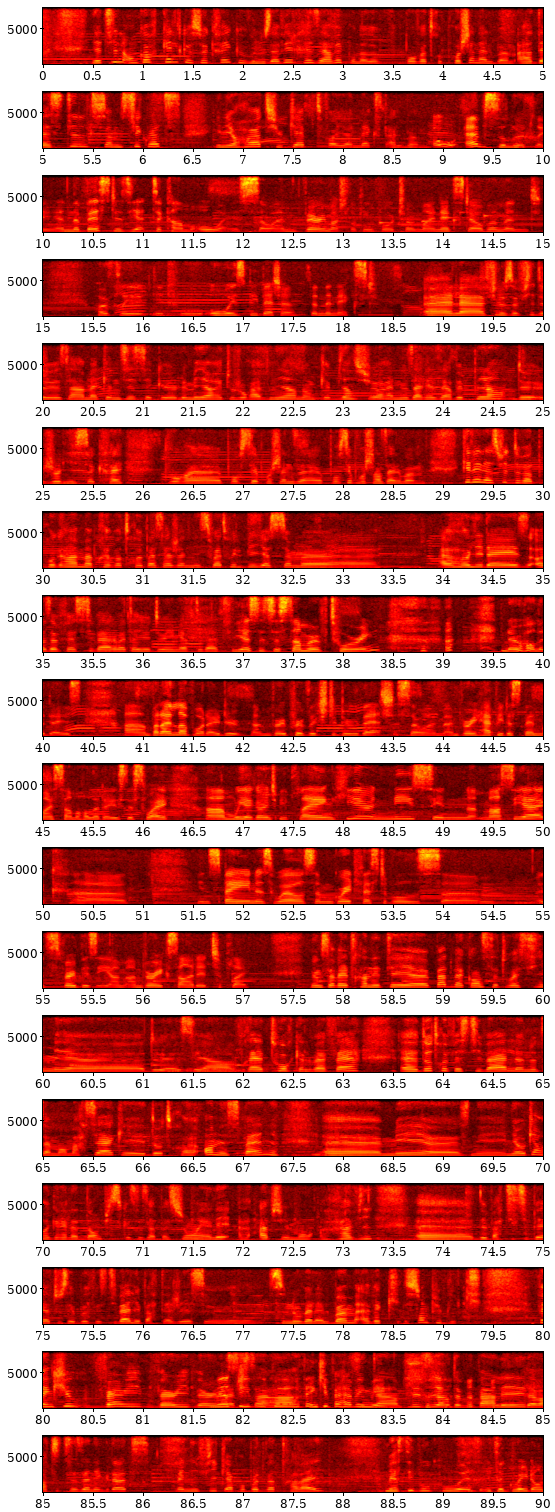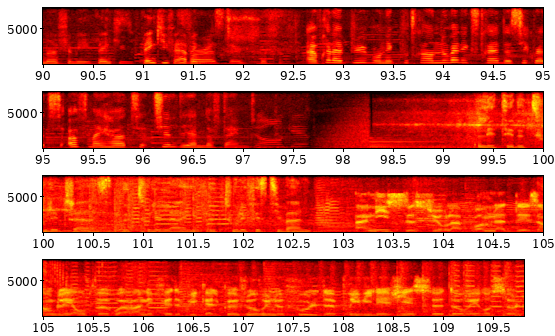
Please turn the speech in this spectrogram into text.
Y a-t-il encore quelques secrets que vous nous avez réservés pour, pour votre prochain album? Are there still some secrets in your heart you kept for your next album? Oh, absolutely, and the best is yet to come always. So I'm very much looking forward to my next album, and hopefully it will always be better than the next. Euh, la philosophie de Sarah Mackenzie, c'est que le meilleur est toujours à venir. Donc, bien sûr, elle nous a réservé plein de jolis secrets pour, euh, pour, ces, prochaines, euh, pour ces prochains albums. Quelle est la suite de votre programme après votre passage à Nice? What will be your summer uh, holidays, other festival? What are you doing after that? Yes, it's a summer of touring, no holidays. Um, but I love what I do. I'm very privileged to do that, so I'm, I'm very happy to spend my summer holidays this way. Um, we are going to be playing here in Nice, in Marciac, uh, in Spain as well, some great festivals. Um, it's very busy. I'm, I'm very excited to play. Donc ça va être un été euh, pas de vacances cette fois-ci, mais euh, c'est un vrai tour qu'elle va faire. Euh, d'autres festivals, notamment Marciac et d'autres euh, en Espagne. Euh, mais euh, ce il n'y a aucun regret là-dedans puisque c'est sa passion et elle est absolument ravie de participer à tous ces beaux festivals et partager ce, ce nouvel album avec son public. Thank you very, very, very Merci much, Sarah. beaucoup. Thank you for having C'était me. un plaisir de vous parler, d'avoir toutes ces anecdotes magnifiques à propos de votre travail. Merci beaucoup. It's, it's a great honor for me. Thank you. Thank you for having For me. us too. Après la pub, on écoutera un nouvel extrait de Secrets of My Heart, Till the End of Time. L'été de tous les jazz, de tous les lives, de tous les festivals. À Nice, sur la promenade des Anglais, on peut voir en effet depuis quelques jours une foule de privilégiés se dorer au soleil.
